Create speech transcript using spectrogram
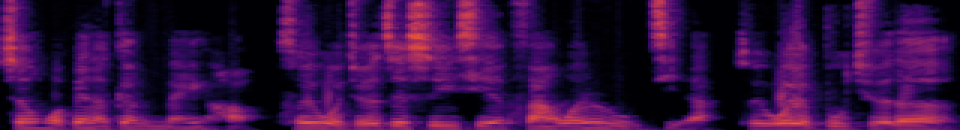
生活变得更美好，所以我觉得这是一些繁文缛节，所以我也不觉得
